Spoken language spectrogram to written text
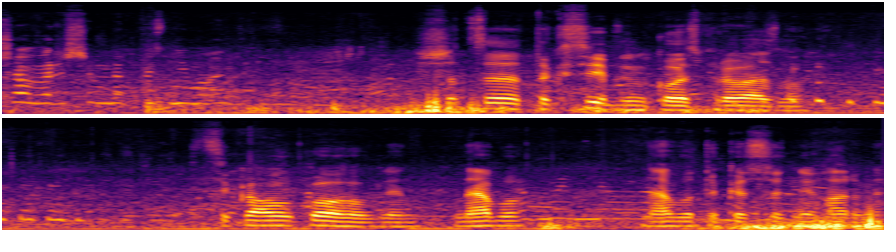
Що вирішив не познімати? Що це таксі, блін, когось привезло. Цікаво кого, блін. Небо. Небо таке сьогодні гарне.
